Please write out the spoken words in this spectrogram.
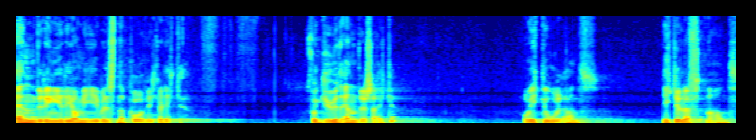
Endringer i omgivelsene påvirker det ikke. For Gud endrer seg ikke. Og ikke ordet hans. Ikke løftene hans.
